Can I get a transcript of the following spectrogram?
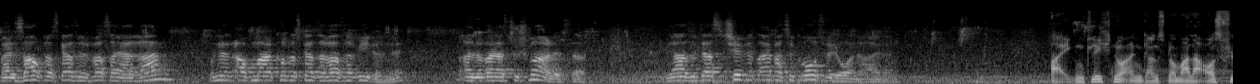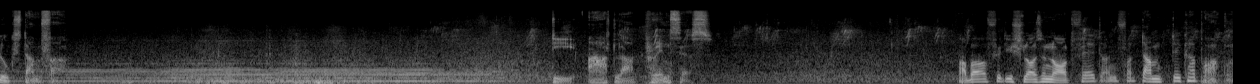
Weil es saugt das ganze Wasser heran und dann auf einmal kommt das ganze Wasser wieder. Ne? Also weil das zu schmal ist. Das. Ja, also das Schiff ist einfach zu groß für die Untereider. Eigentlich nur ein ganz normaler Ausflugsdampfer. Die Adler Princess. Aber für die Schleuse Nordfeld ein verdammt dicker Brocken.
